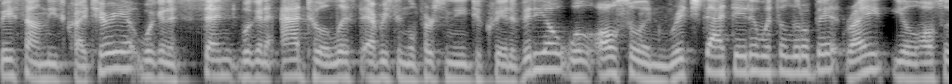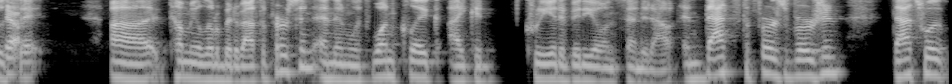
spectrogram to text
based on these criteria, we're going to send, we're going to add to a list every single person you need to create a video. We'll also enrich that data with a little bit, right? You'll also yeah. say, uh, tell me a little bit about the person, and then with one click, I could create a video and send it out. And that's the first version. That's what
